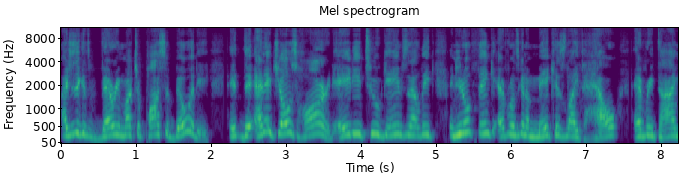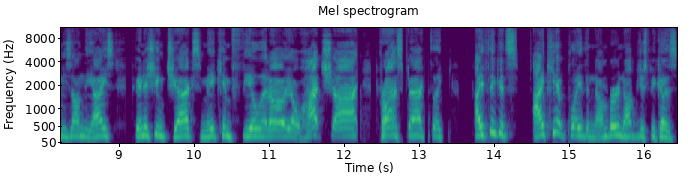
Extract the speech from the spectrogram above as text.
I just think it's very much a possibility. It, the NHL's hard, 82 games in that league, and you don't think everyone's gonna make his life hell every time he's on the ice, finishing checks, make him feel it. Oh, you know, hot shot, prospect. Like I think it's I can't play the number not just because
